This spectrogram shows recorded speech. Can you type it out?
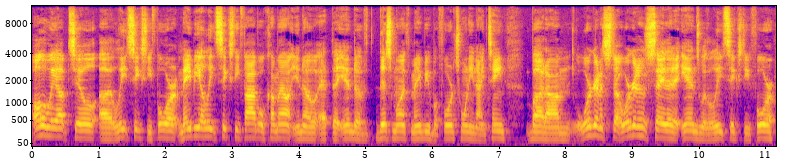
all the way up till uh, Elite 64. Maybe Elite 65 will come out, you know, at the end of this month, maybe before 2019. But um, we're gonna st- we're gonna say that it ends with Elite 64.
